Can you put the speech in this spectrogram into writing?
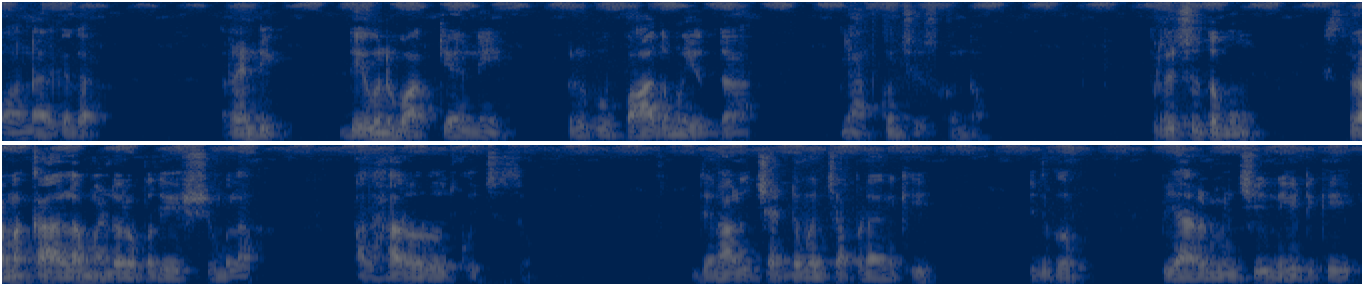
బాగున్నారు కదా? రండి దేవుని వాక్యాన్ని ప్రభు పాదము యొద్ద జ్ఞాపకం చేసుకుందాం. ప్రస్తుతము శ్రమకాల మండలోపదేశముల పదహారో రోజుకు వచ్చేసాం. దినాలు చెడ్డవని చెప్పడానికి ఇదిగో ప్రారంభించి నేటికి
